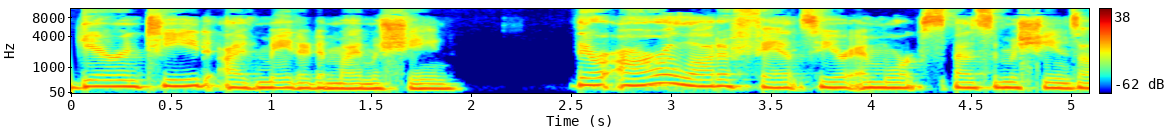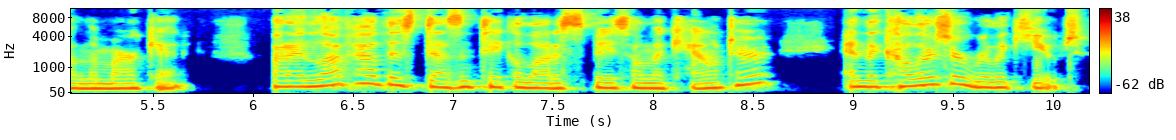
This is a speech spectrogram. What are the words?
guaranteed I've made it in my machine. There are a lot of fancier and more expensive machines on the market, but I love how this doesn't take a lot of space on the counter and the colors are really cute.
